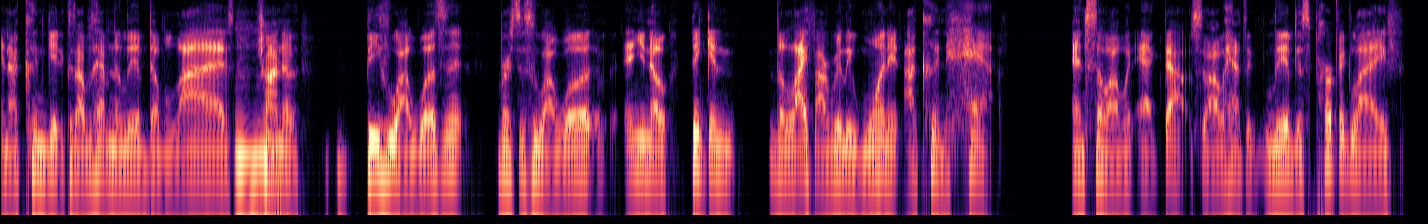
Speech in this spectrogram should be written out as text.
and I couldn't get it because I was having to live double lives, Mm-hmm. trying to be who I wasn't versus who I was, and you know, thinking the life I really wanted I couldn't have, and so I would act out. So I would have to live this perfect life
